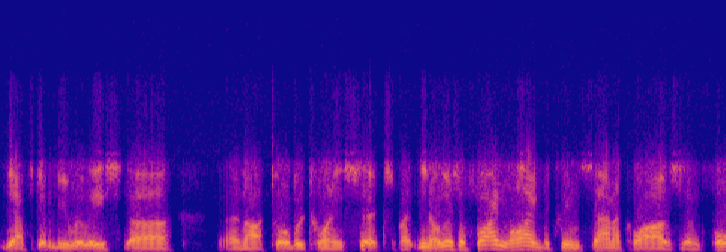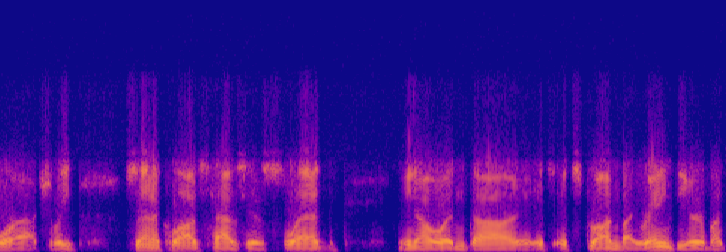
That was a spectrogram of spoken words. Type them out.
yeah, it's going to be released uh, in October 26th. But you know, there's a fine line between Santa Claus and Thor. Actually, Santa Claus has his sled, you know, and uh, it's it's drawn by reindeer. But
